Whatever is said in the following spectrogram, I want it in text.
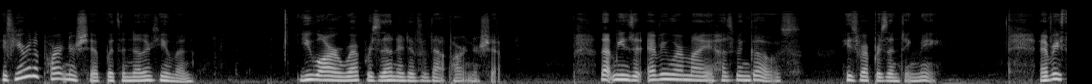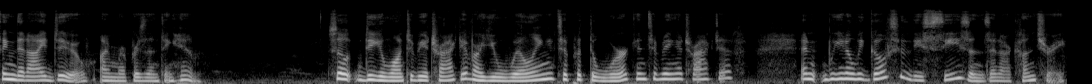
if you're in a partnership with another human, you are a representative of that partnership. That means that everywhere my husband goes, he's representing me. Everything that I do, I'm representing him. So, do you want to be attractive? Are you willing to put the work into being attractive? And you know, we go through these seasons in our country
